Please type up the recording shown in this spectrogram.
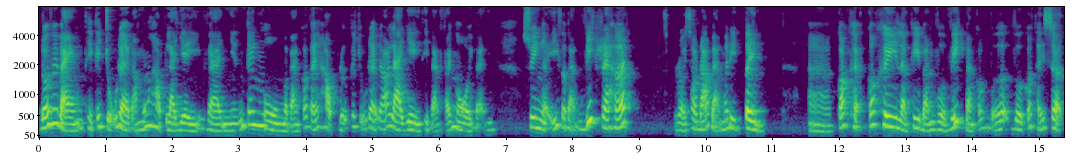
đối với bạn thì cái chủ đề bạn muốn học là gì? Và những cái nguồn mà bạn có thể học được cái chủ đề đó là gì? Thì bạn phải ngồi bạn suy nghĩ và bạn viết ra hết. Rồi sau đó bạn mới đi tìm. À, có có khi là khi bạn vừa viết bạn có vừa, vừa có thể search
